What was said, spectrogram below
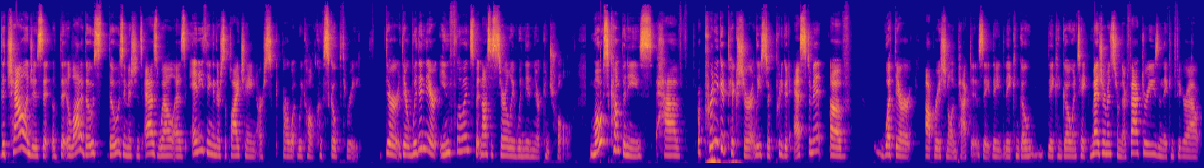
The challenge is that, that a lot of those those emissions, as well as anything in their supply chain, are are what we call scope three. They're they're within their influence, but not necessarily within their control. Most companies have a pretty good picture, at least a pretty good estimate of what their operational impact is. They, they, they can go, they can go and take measurements from their factories and they can figure out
